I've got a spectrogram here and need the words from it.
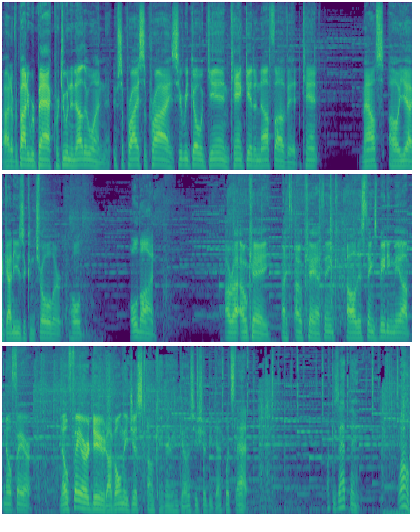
All right, everybody, we're back. We're doing another one. Surprise, surprise. Here we go again. Can't get enough of it. Can't. Mouse. Oh, yeah, I got to use a controller. Hold. Hold on. All right, okay. I okay, I think. Oh, this thing's beating me up. No fair. No fair, dude. I've only just. Okay, there he goes. He should be dead. What's that? Fuck is that thing? Whoa.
